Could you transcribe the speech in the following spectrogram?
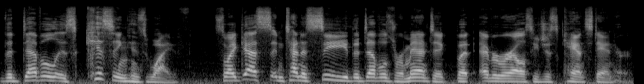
the devil is kissing his wife. So I guess in Tennessee, the devil's romantic, but everywhere else he just can't stand her.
